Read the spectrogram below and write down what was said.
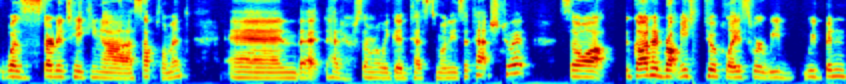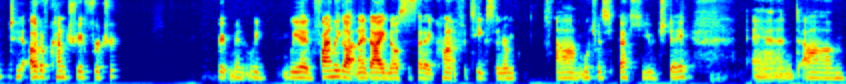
was started taking a supplement and that had some really good testimonies attached to it. So uh, God had brought me to a place where we'd we'd been to, out of country for treatment. We we had finally gotten a diagnosis that I had chronic fatigue syndrome, um, which was a huge day, and um,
